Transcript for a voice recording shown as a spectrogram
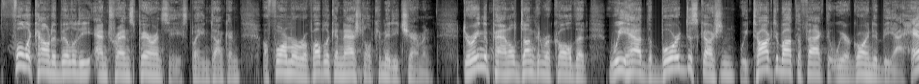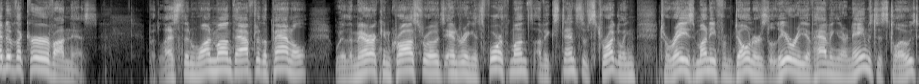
full accountability and transparency, explained Duncan, a former Republican National Committee chairman. During the panel, Duncan recalled that we had the board discussion. We talked about the fact that we are going to be ahead of the curve on this. But less than one month after the panel, with American Crossroads entering its fourth month of extensive struggling to raise money from donors leery of having their names disclosed,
